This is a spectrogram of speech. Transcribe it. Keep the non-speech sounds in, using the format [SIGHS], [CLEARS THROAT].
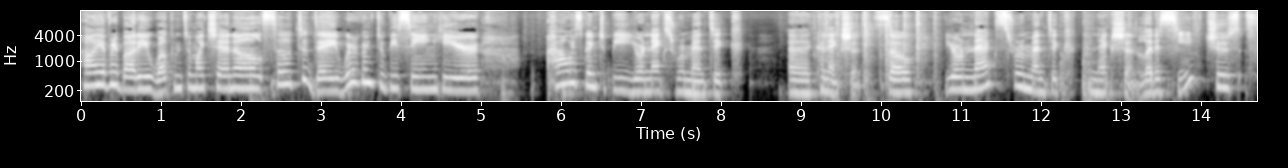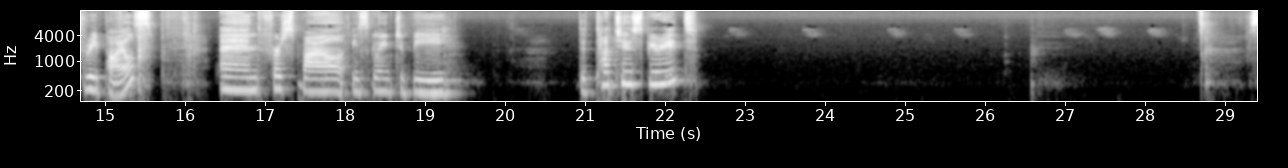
Hi everybody, welcome to my channel. So today we're going to be seeing here how is going to be your next romantic uh, connection. So your next romantic connection, let us see, choose three piles. And first pile is going to be the tattoo spirit.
